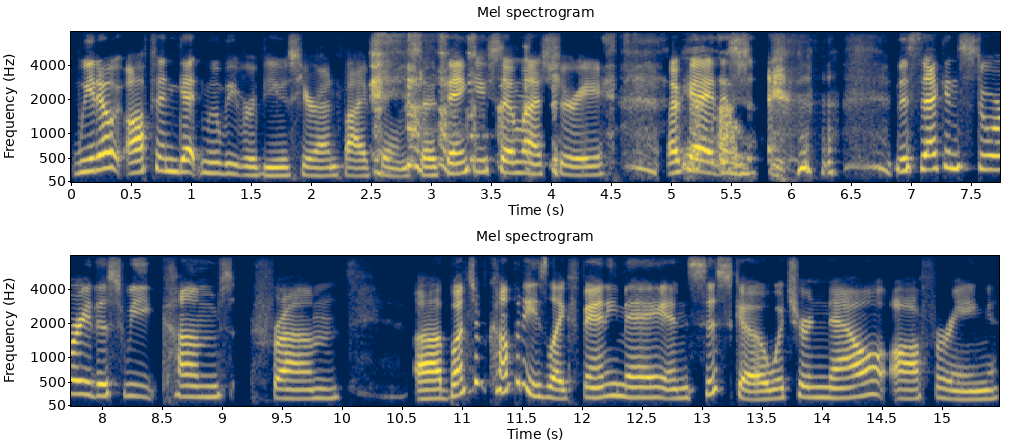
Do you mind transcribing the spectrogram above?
we don't often get movie reviews here on Five Things, so thank you so much, Sheri. Okay, yeah. this the second story this week comes from a bunch of companies like Fannie Mae and Cisco, which are now offering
